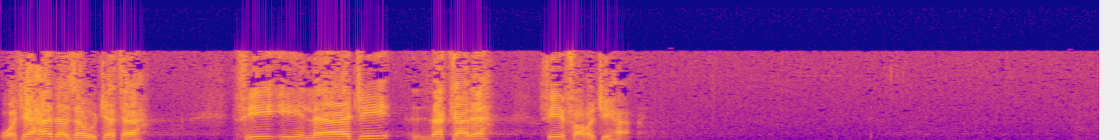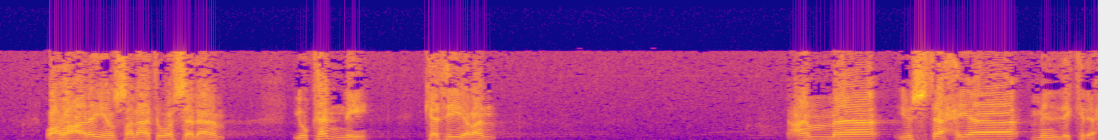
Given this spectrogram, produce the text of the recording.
وجهد زوجته في إيلاج ذكره في فرجها. وهو عليه الصلاة والسلام يكني كثيرا عما يستحيا من ذكره.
